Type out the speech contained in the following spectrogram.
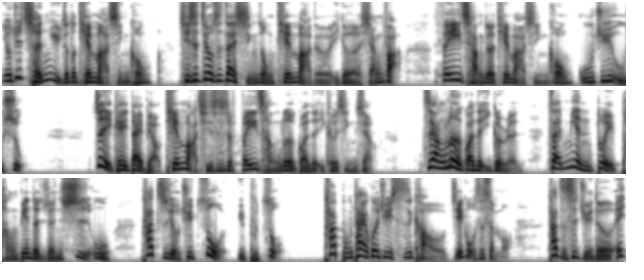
有句成语叫做“天马行空”，其实就是在形容天马的一个想法，非常的天马行空，无拘无束。这也可以代表天马其实是非常乐观的一颗星象。这样乐观的一个人，在面对旁边的人事物，他只有去做与不做，他不太会去思考结果是什么，他只是觉得，哎，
